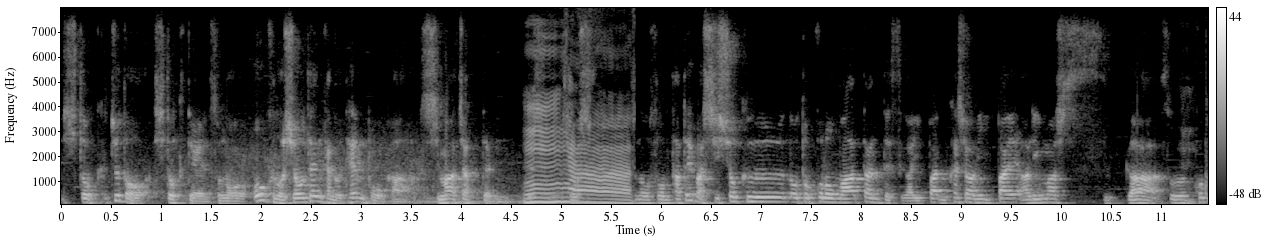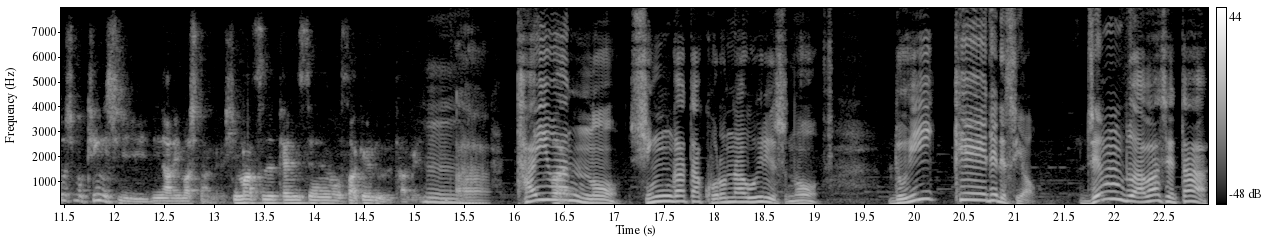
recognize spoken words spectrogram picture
ちょっとひどくてその多くの商店街の店舗が閉まっちゃってるんですそのその例えば試食のところもあったんですがいっぱい昔はいっぱいありますがその今年も禁止になりましたね。飛沫点線を避けるために。台湾の新型コロナウイルスの累計でですよ。全部合わせた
